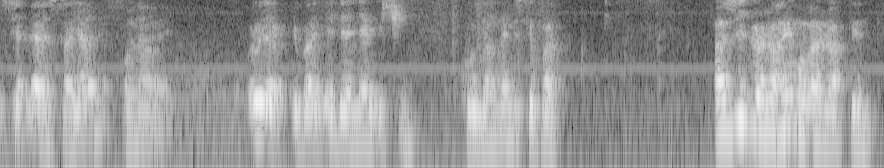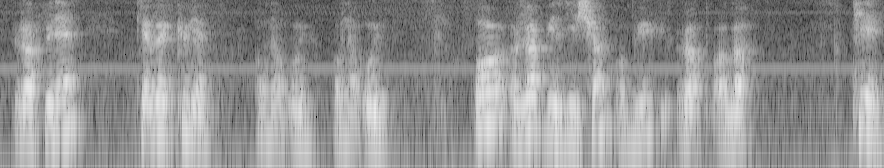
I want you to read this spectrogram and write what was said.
seven, sayan, ona öyle ibadet edenler için kullanılan bir sıfat. Aziz ve Rahim olan Rabbin, Rabbine tevekkül et, ona uy, ona uy. O Rabbi Zişan, o büyük Rab Allah ki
